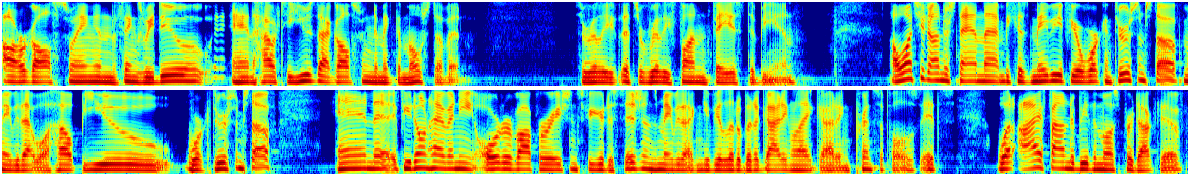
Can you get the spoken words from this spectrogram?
our golf swing and the things we do and how to use that golf swing to make the most of it. It's a really it's a really fun phase to be in. I want you to understand that because maybe if you're working through some stuff, maybe that will help you work through some stuff. And uh, if you don't have any order of operations for your decisions, maybe that can give you a little bit of guiding light, guiding principles. It's what I found to be the most productive.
